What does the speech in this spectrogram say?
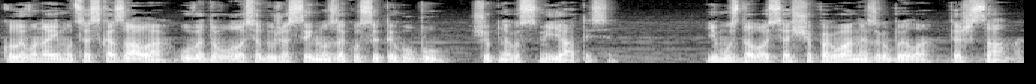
Коли вона йому це сказала, Уве довелося дуже сильно закусити губу, щоб не розсміятися. Йому здалося, що парване зробила те ж саме.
